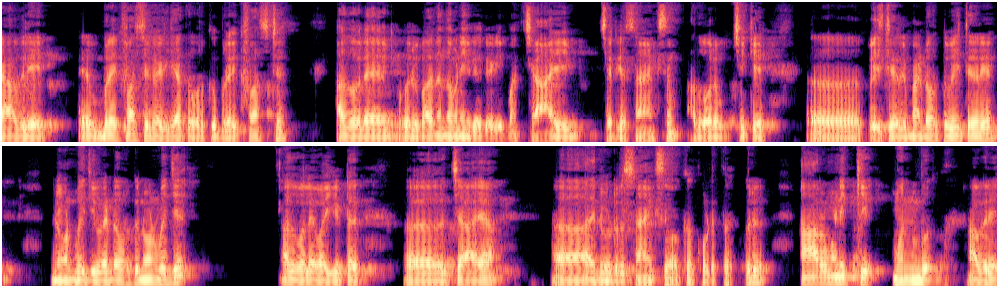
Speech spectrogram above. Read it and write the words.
രാവിലെ ബ്രേക്ക്ഫാസ്റ്റ് കഴിക്കാത്തവർക്ക് ബ്രേക്ക്ഫാസ്റ്റ് അതുപോലെ ഒരു പതിനൊന്ന് മണിയൊക്കെ കഴിയുമ്പോൾ ചായയും ചെറിയ സ്നാക്സും അതുപോലെ ഉച്ചയ്ക്ക് വെജിറ്റേറിയൻ വേണ്ടവർക്ക് വെജിറ്റേറിയൻ നോൺ വെജ് വേണ്ടവർക്ക് നോൺ വെജ് അതുപോലെ വൈകിട്ട് ചായ അതിന്റെ കൂടെ ഒരു സ്നാക്സും ഒക്കെ കൊടുത്ത് ഒരു ആറു മണിക്ക് മുൻപ് അവരെ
